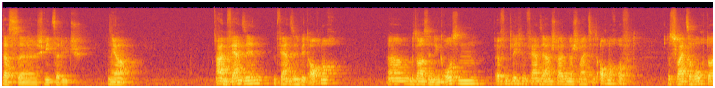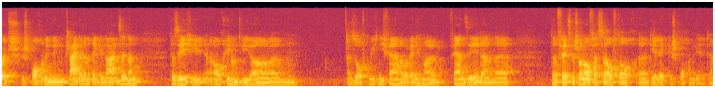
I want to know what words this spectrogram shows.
das äh, Schweizerdeutsch. Ja. Ah, im Fernsehen, im Fernsehen wird auch noch, ähm, besonders in den großen öffentlichen Fernsehanstalten der Schweiz wird auch noch oft das Schweizer Hochdeutsch gesprochen. In den kleineren regionalen Sendern, da sehe ich auch hin und wieder, ähm, also oft gucke ich nicht fern, aber wenn ich mal fernsehe, dann, äh, dann fällt es mir schon auf, dass da oft auch äh, Dialekt gesprochen wird. Ja.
